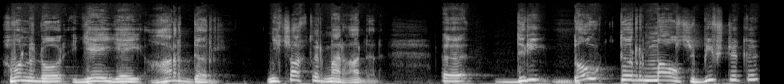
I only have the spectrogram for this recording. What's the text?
Gewonnen door J.J. Harder. Niet zachter, maar harder. Eh, drie botermalse biefstukken.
